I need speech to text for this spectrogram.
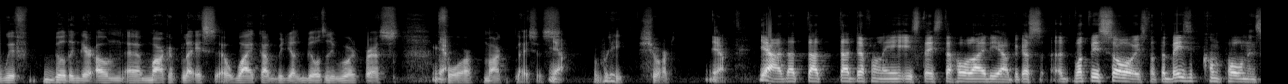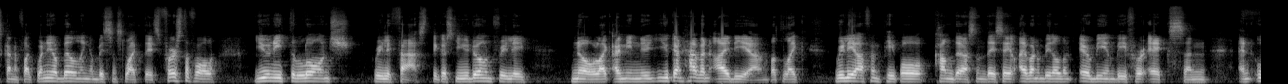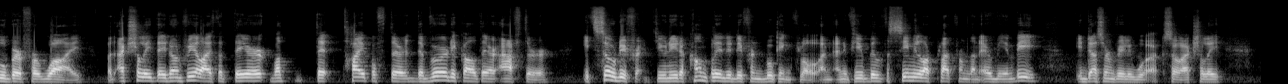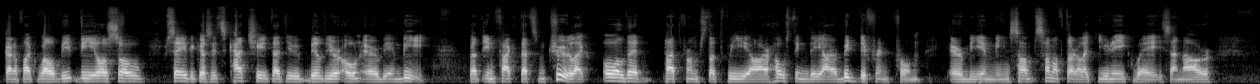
with building their own marketplace. why can't we just build the WordPress yeah. for marketplaces? Yeah, really short. Yeah, yeah, that that that definitely is, is the whole idea because uh, what we saw is that the basic components, kind of like when you're building a business like this, first of all, you need to launch really fast because you don't really know. Like, I mean, you can have an idea, but like really often people come to us and they say, I want to build an Airbnb for X and an Uber for Y, but actually they don't realize that they're what the type of their the vertical they're after. It's so different. You need a completely different booking flow, and, and if you build a similar platform than Airbnb, it doesn't really work. So actually, kind of like, well, we, we also say because it's catchy that you build your own Airbnb. But in fact, that's not true. Like all the platforms that we are hosting, they are a bit different from Airbnb in some, some of their like unique ways. And our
